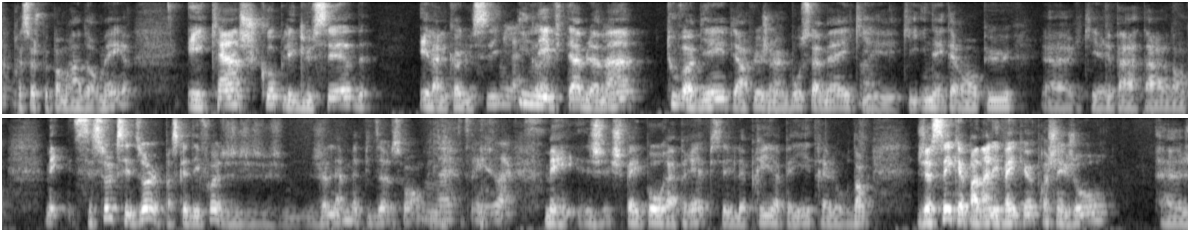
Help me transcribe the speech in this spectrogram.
Après ça, je peux pas me rendormir. Et quand je coupe les glucides et l'alcool aussi, Et inévitablement, tout va bien. Puis en plus, j'ai un beau sommeil qui, est, qui est ininterrompu, euh, qui est réparateur. Donc, mais c'est sûr que c'est dur parce que des fois, je, je- je- l'aime ma pizza le soir. Ouais, exact. mais je, je paye pour après, puis c'est, le prix à payer est très lourd. Donc, je sais que pendant les 21 prochains jours, euh,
